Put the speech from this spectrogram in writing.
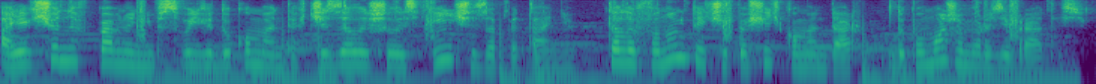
А якщо не впевнені в своїх документах чи залишились інші запитання, телефонуйте чи пишіть коментар, допоможемо розібратись.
